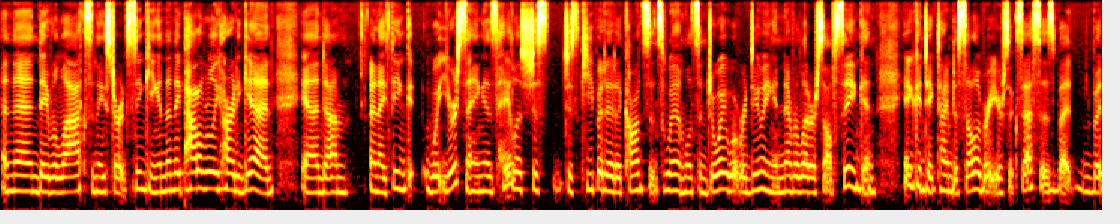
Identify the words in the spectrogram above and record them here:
and then they relax and they start sinking, and then they paddle really hard again. And um, and I think what you're saying is, hey, let's just just keep it at a constant swim. Let's enjoy what we're doing and never let ourselves sink. And yeah, you can take time to celebrate your successes, but but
